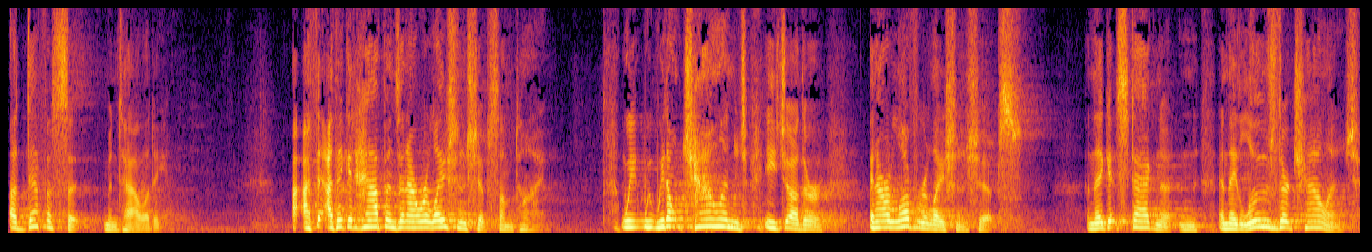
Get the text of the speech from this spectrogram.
a deficit mentality. I, th- I think it happens in our relationships sometimes. We, we, we don't challenge each other in our love relationships, and they get stagnant and, and they lose their challenge.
